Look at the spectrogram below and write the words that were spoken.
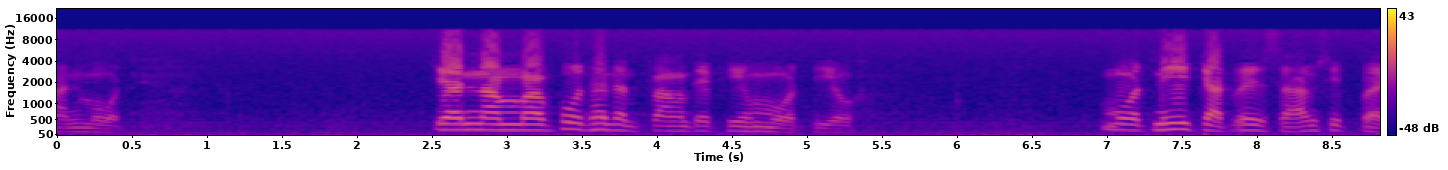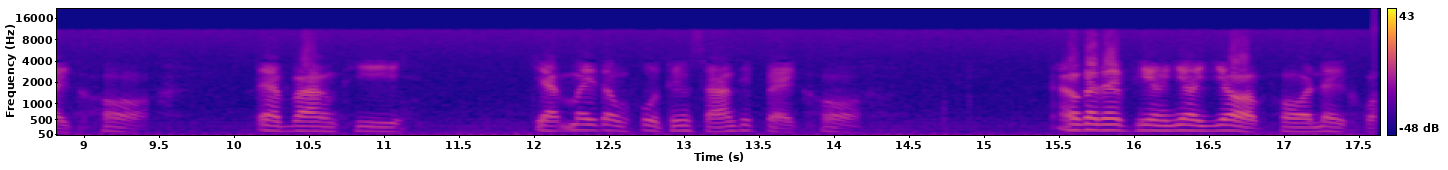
พันหมด จะนำมาพูดให้ท่านฟังแต่เพียงหมวดเดียว หมวดนี้จัดไว้สามสิบแปดข้อ แต่บางทีจะไม่ต้องพูดถึงสามที่แปดข้อ เอาก็ได้เพียงย่อๆพอได้คว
